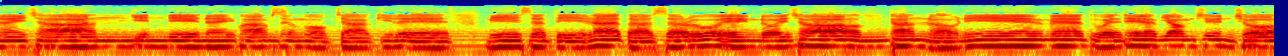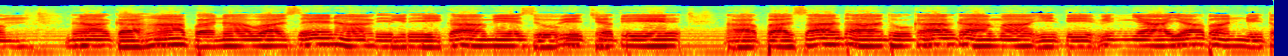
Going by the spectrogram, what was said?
ในฌานยินดีในความสงบจากกิเลส มีสติและตรัสรู้เองโดยชอบท่านเหล่านี้แม้ถวยเทพย่อมชื่นชมนากะหาปนาวาเสนาติติกาเมสุวิชติอาปัสสาธาทุกขากามาอิติวิญญาญปันดิโต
